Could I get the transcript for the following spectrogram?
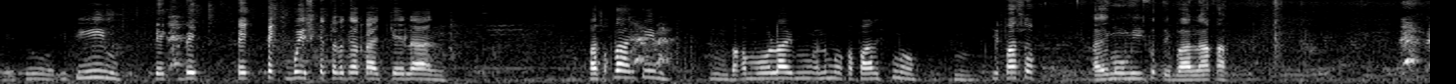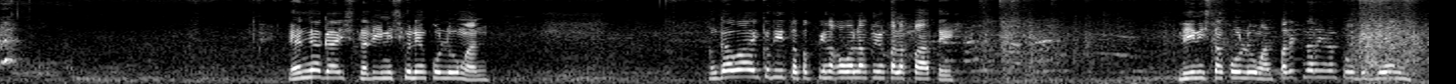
Ito, itim, pek-pek, pek-pek boys ka talaga kahit kailan. Pasok na, itim. Hmm, baka mawala yung ano mo, kapares mo. Hmm, sige, pasok. Ayaw mo umikot eh, bahala ka. Yan nga guys, nalinis ko na yung kulungan. Ang gawain ko dito, pag pinakawalan ko yung kalapate, linis ng kulungan, palit na rin ng tubig niyan.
